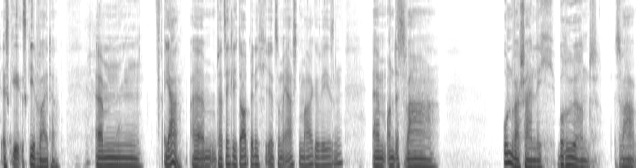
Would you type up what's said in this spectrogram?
Es geht, es geht weiter. Ähm, ja, ähm, tatsächlich dort bin ich äh, zum ersten Mal gewesen. Ähm, und es war unwahrscheinlich berührend. Es war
